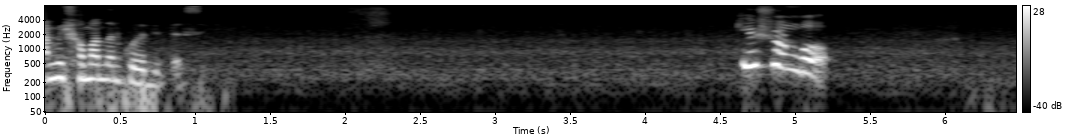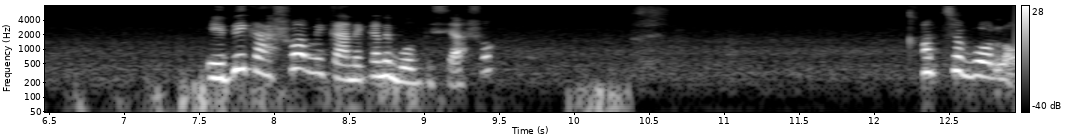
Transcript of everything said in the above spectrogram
আমি সমাধান করে দিতেছি। কি শুনব? এদিক আসো আমি কানে কানে বলতেছি আসো। আচ্ছা বলো।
